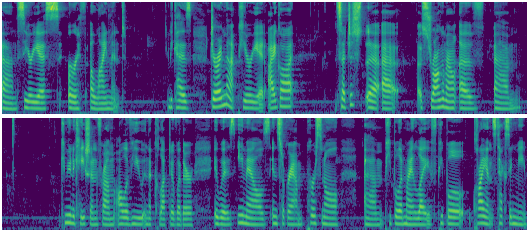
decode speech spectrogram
um, Sirius Earth alignment. Because during that period, I got such a, uh, a, a strong amount of um, communication from all of you in the collective, whether it was emails, Instagram, personal, um, people in my life, people, clients texting me,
